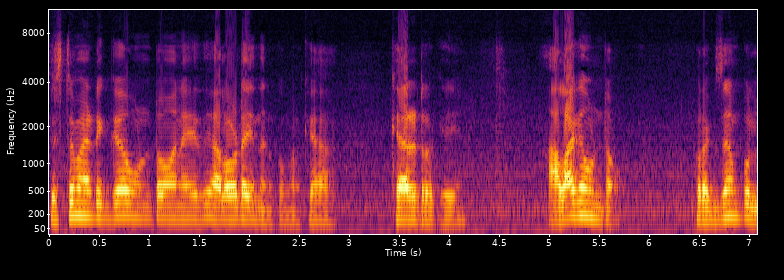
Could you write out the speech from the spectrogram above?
సిస్టమేటిక్గా ఉండటం అనేది అలవాటైంది అనుకో మన క్యా క్యారెక్టర్కి. అలాగే ఉంటాం. ఫర్ ఎగ్జాంపుల్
